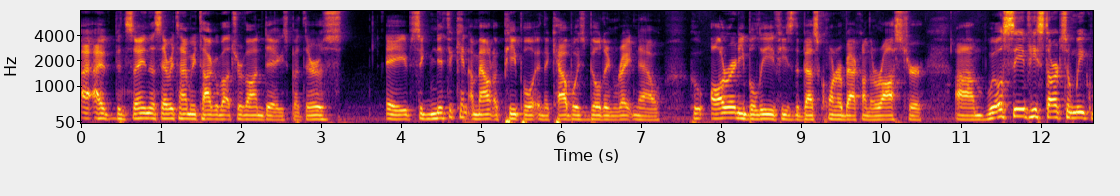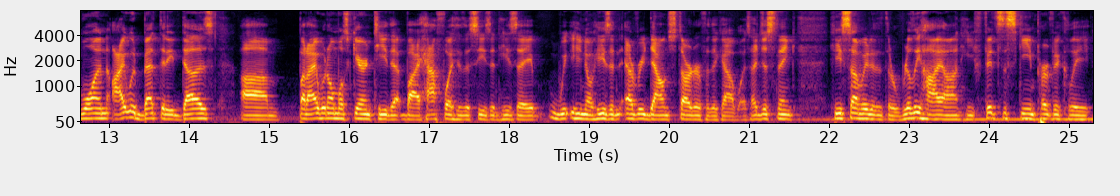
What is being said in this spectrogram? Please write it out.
I, have been saying this every time we talk about Trevon Diggs, but there's a significant amount of people in the Cowboys building right now who already believe he's the best cornerback on the roster. Um, we'll see if he starts in week one. I would bet that he does. Um, but I would almost guarantee that by halfway through the season, he's a you know he's an every down starter for the Cowboys. I just think he's somebody that they're really high on. He fits the scheme perfectly.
